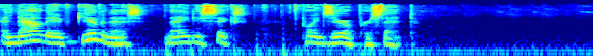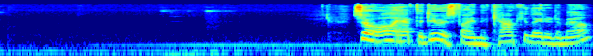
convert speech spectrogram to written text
and now they've given us 96.0%. So all I have to do is find the calculated amount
